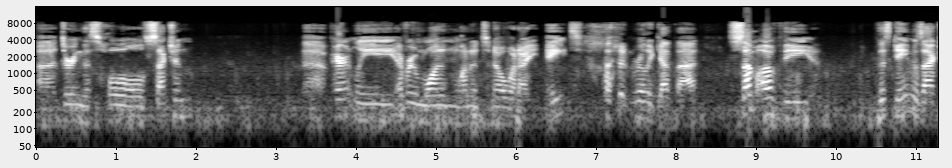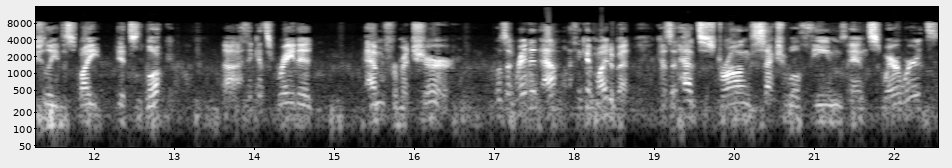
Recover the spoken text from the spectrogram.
uh, during this whole section. Uh, apparently, everyone wanted to know what I ate. I didn't really get that. Some of the this game is actually, despite its look, uh, I think it's rated M for mature. Was it rated M? I think it might have been because it had strong sexual themes and swear words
